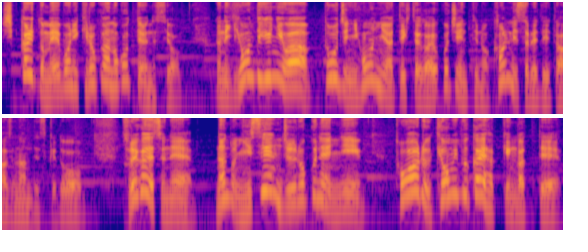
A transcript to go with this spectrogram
しっかりと名簿に記録が残ってるんですよ。なんで基本的には当時日本にやってきた外国人っていうのは管理されていたはずなんですけどそれがですねなんと2016年にとある興味深い発見があって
